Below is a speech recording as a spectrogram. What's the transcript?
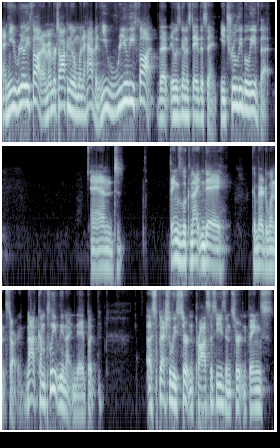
and he really thought, I remember talking to him when it happened, he really thought that it was going to stay the same. He truly believed that. And things look night and day compared to when it started. Not completely night and day, but especially certain processes and certain things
